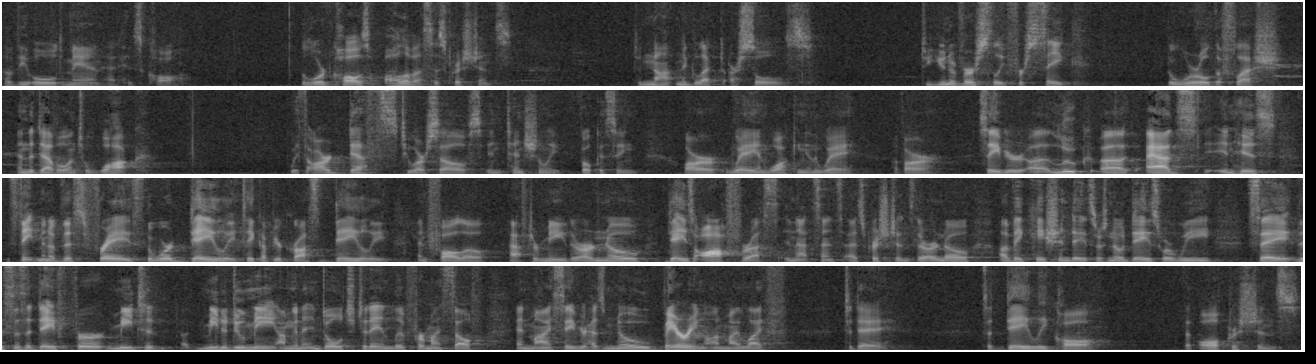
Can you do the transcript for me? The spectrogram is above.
of the old man at his call. The Lord calls all of us as Christians to not neglect our souls, to universally forsake the world, the flesh, and the devil, and to walk with our deaths to ourselves, intentionally focusing our way and walking in the way of our Savior. Uh, Luke uh, adds in his statement of this phrase the word daily. Take up your cross daily and follow after me. There are no days off for us in that sense as Christians. There are no uh, vacation days. There's no days where we say, This is a day for me to, uh, me, to do me. I'm going to indulge today and live for myself and my Savior has no bearing on my life today. It's a daily call that all Christians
